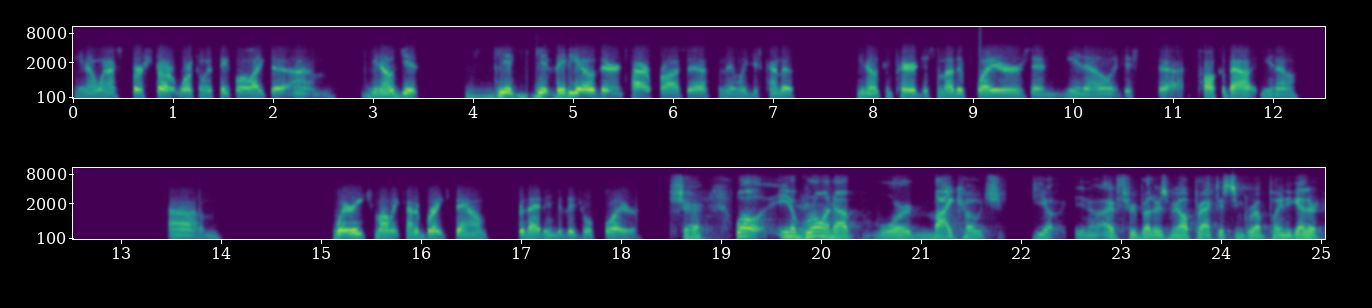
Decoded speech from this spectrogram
you know, when I first start working with people, I like to, um, you know, get get get video of their entire process, and then we just kind of, you know, compare it to some other players, and you know, just uh, talk about, you know, um, where each moment kind of breaks down for that individual player. Sure. Well, you know, growing up, Ward, my coach, he, you know, I have three brothers. We all practiced and grew up playing together.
